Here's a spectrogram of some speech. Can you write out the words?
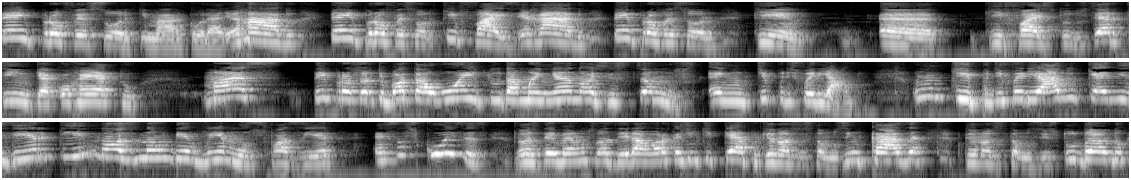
tem professor que marca horário errado, tem professor que faz errado, tem professor que, uh, que faz tudo certinho, que é correto, mas tem professor que bota 8 da manhã, nós estamos em um tipo de feriado. Um tipo de feriado quer dizer que nós não devemos fazer essas coisas. Nós devemos fazer a hora que a gente quer, porque nós estamos em casa, porque nós estamos estudando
